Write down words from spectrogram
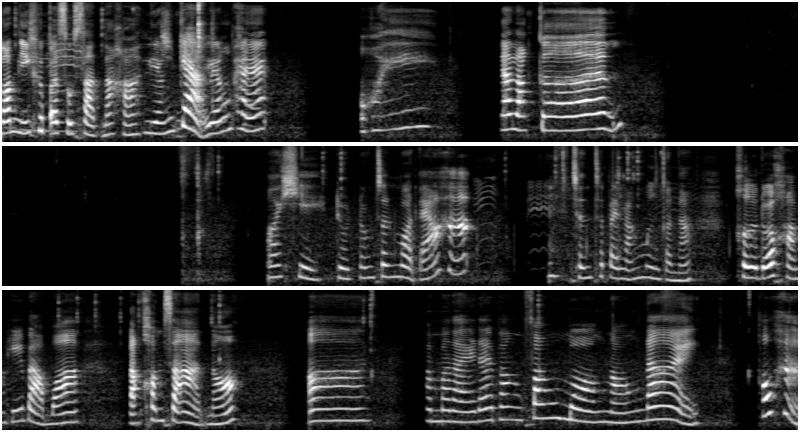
รอบนี้คือปศุสัตว์นะคะ เลี้ยงแกะเลี้ยงแพะ โอ้ยน่ารักเกิน โอเค ดูดนมจนหมดแล้วฮะ ฉันจะไปล้างมือก่อนนะ คือด้วยความที่แบบว่า รักความสะอาดเนาะ เอ่อ ทำอะไรได้บ้างเฝ้ามองน้องได้ เข้าหา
